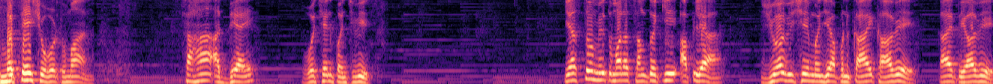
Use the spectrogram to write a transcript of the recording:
मते शुभवर्तमान सहा अध्याय वचन पंचवीस. यास्तव मी तुम्हाला सांगतो की आपल्या जीवाविषयी म्हणजे आपण काय खावे काय प्यावे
